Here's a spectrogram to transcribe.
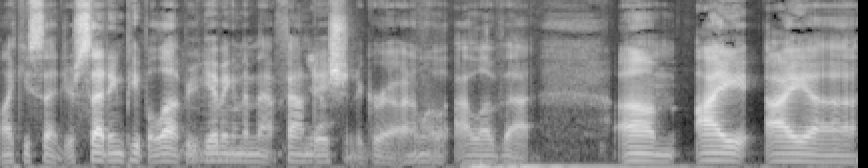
Like you said, you're setting people up, you're giving them that foundation to grow, and I, lo- I love that. Um, I I uh,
